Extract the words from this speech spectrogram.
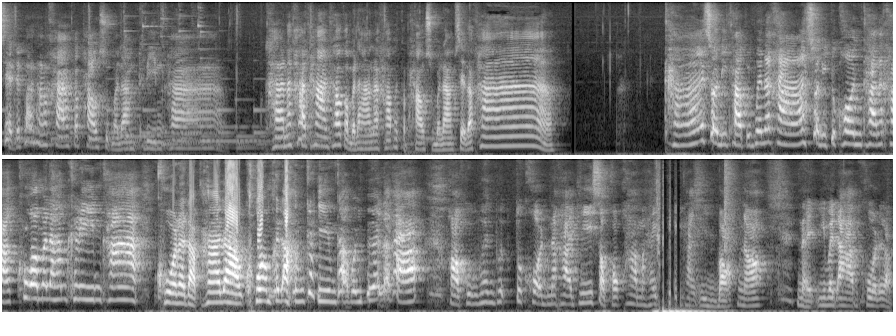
เสร็จเรียบร้อยแล้วนะคะกะเพราสุกมาดามครีมค่ะ ค่ะนะคะทานข้าวกับมาดามนะคะผัดกะเพราสุกมาดามเสร็จแล้วค่ะค่ะสวัสดีค่ะเพื่อนๆนะคะ สวัสดีทุกคนค่ะนะคะ ครัวมาดามครีมค่ะ ครัวระดับ 5 ดาว ครัวมาดามครีมค่ะเพื่อนๆนะคะ ขอบคุณเพื่อนทุกคนนะคะ ที่ส่งข้อความมาให้ทางอินบ็อกซ์เนาะไหนอีมาดามครัวระดับ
